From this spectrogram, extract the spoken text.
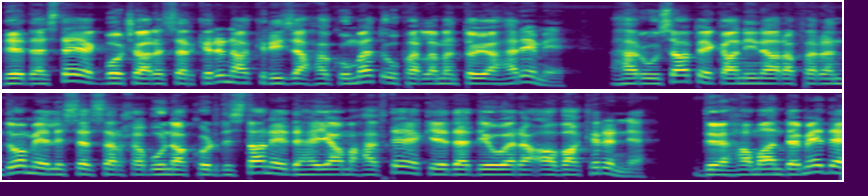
ده دسته یک بوچاره سرکرنا کریزا حکومت او پرلمنتوی هرمه هەروسا پێکانینا ڕەفەرەندۆمێ لەسەر سەرخەبوونا کوردستانی دەهەیامە هەفتەیەکێ دە دێوەرە ئاواکردنە دێ هەمان دەمێدە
